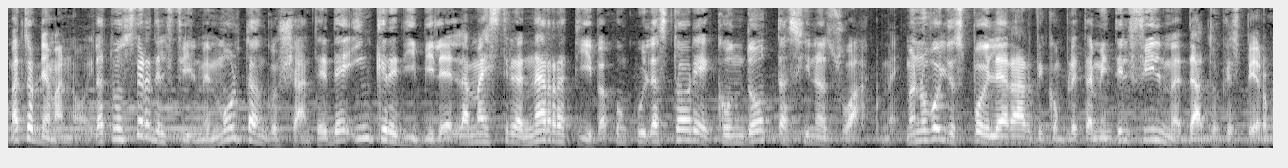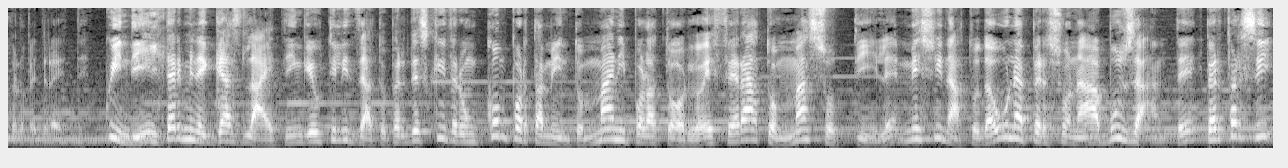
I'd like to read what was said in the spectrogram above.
Ma torniamo a noi. L'atmosfera del film è molto angosciante ed è incredibile la maestria narrativa con cui la storia è condotta sino al suo acme. Ma non voglio spoilerarvi completamente il film, dato che spero che lo vedrete. Quindi il termine gaslighting è utilizzato per descrivere un comportamento manipolatorio efferato ma sottile messo in atto da una persona abusante per far sì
